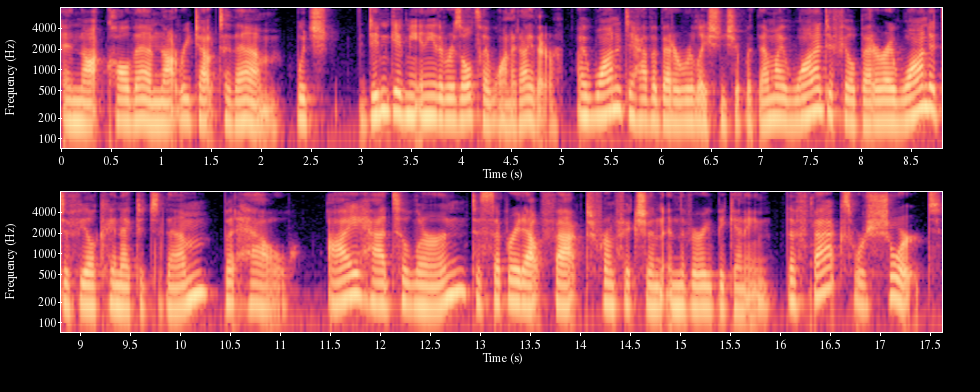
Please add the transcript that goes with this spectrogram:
and not call them, not reach out to them, which didn't give me any of the results I wanted either. I wanted to have a better relationship with them. I wanted to feel better. I wanted to feel connected to them. But how? I had to learn to separate out fact from fiction in the very beginning. The facts were short.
